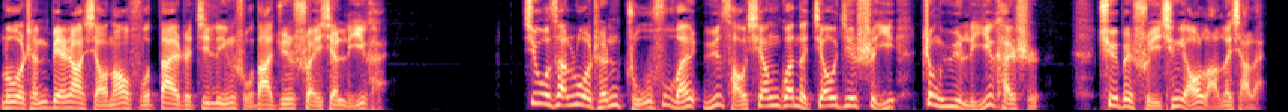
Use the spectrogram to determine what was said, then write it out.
洛尘便让小脑斧带着金灵鼠大军率先离开。就在洛尘嘱咐完与草相关的交接事宜，正欲离开时，却被水清瑶拦了下来。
